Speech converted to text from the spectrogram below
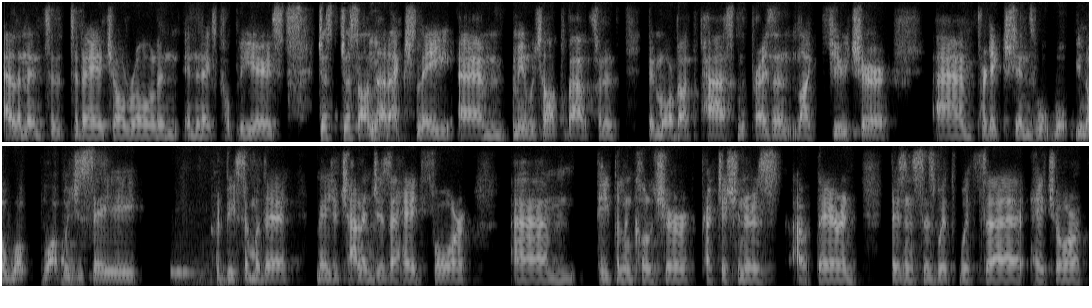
element to, to the HR role in, in the next couple of years. Just, just on yeah. that, actually, um, I mean, we talked about sort of a bit more about the past and the present, like future um, predictions. What, what, you know, what what would you say could be some of the major challenges ahead for um, people and culture practitioners out there and businesses with with uh, HR?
